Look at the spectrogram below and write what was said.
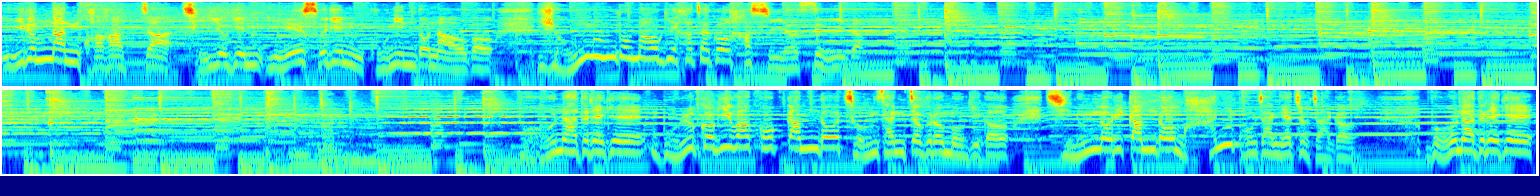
이름난 과학자 제육인 예술인 군인도 나오고 영웅도 나오게 하자고 하시었습니다 원아들에게 물고기와 꽃감도 정상적으로 먹이고 진흙놀이감도 많이 보장해 주자고. 원아들에게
